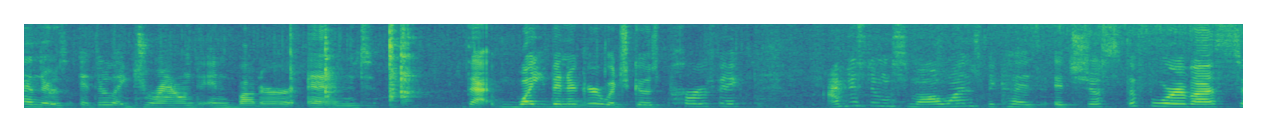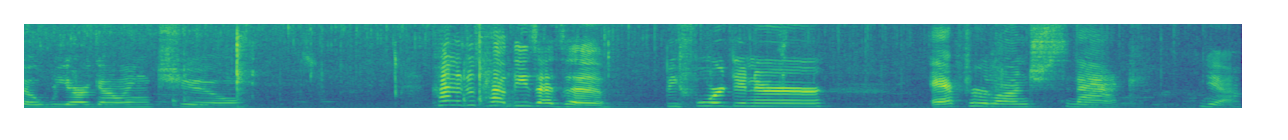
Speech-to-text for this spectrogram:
And there's they're like drowned in butter and that white vinegar which goes perfect. I'm just doing small ones because it's just the four of us, so we are going to kind of just have these as a before dinner, after lunch snack. Yeah.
